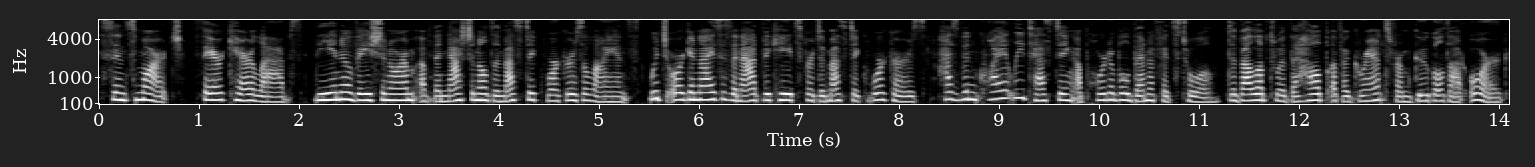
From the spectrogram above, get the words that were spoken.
Since March, Fair Care Labs, the innovation arm of the National Domestic Workers Alliance, which organizes and advocates for domestic workers, has been quietly testing a portable benefits tool developed with the help of a grant from Google.org.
